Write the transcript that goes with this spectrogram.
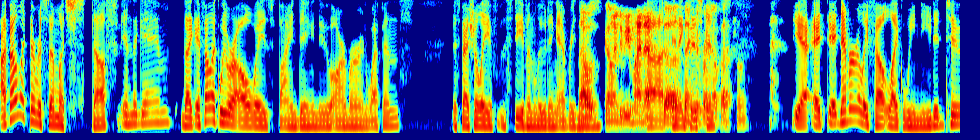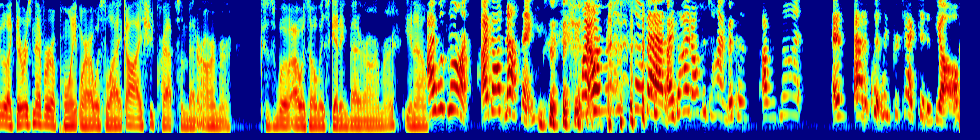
I felt like there was so much stuff in the game. Like it felt like we were always finding new armor and weapons, especially with Steven looting everything. That was going to be my next Uh, uh, in thing to bring up. existence. Actually, Yeah, it, it never really felt like we needed to. Like there was never a point where I was like, oh, I should craft some better armor because I was always getting better armor. You know. I was not. I got nothing. My armor was so bad. I died all the time because I was not as adequately protected as y'all.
